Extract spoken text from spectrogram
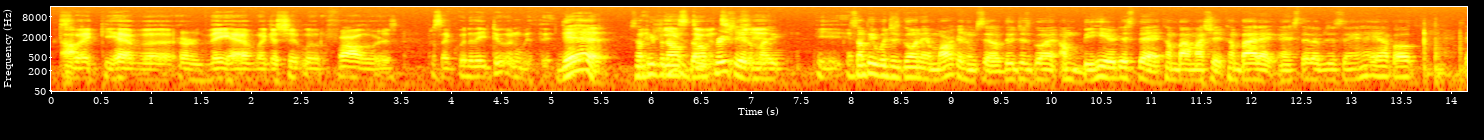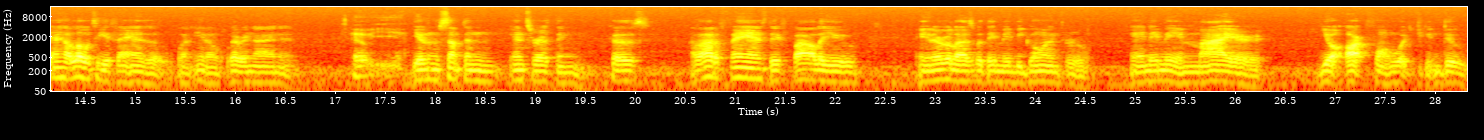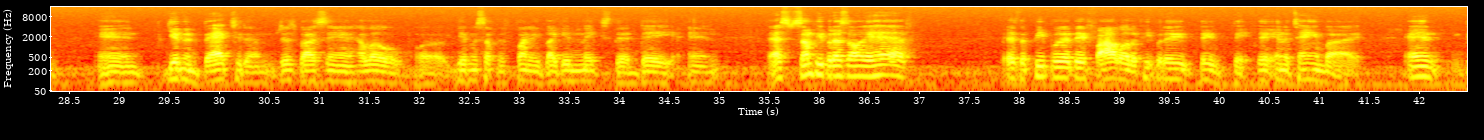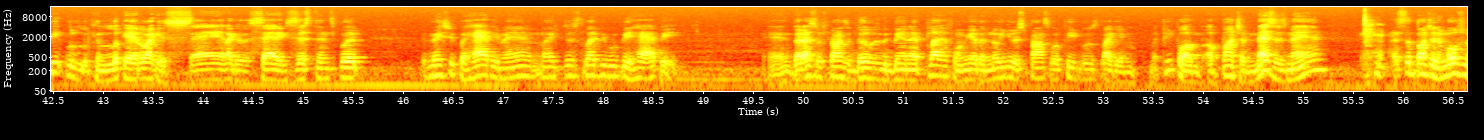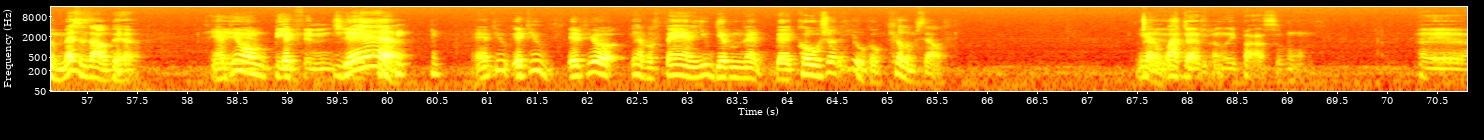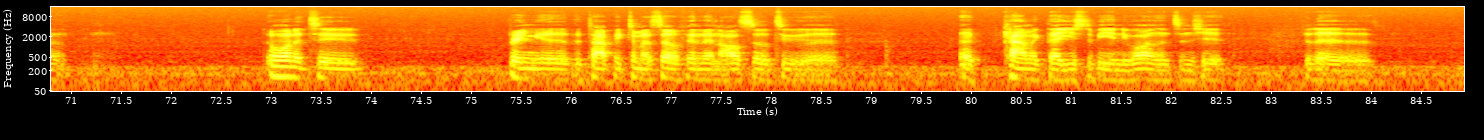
It's Uh, like you have, uh, or they have like a shitload of followers. It's like, what are they doing with it? Yeah, some Like, people don't don't appreciate them. shit. Like Yeah. some people just go in there and market themselves. They're just going, I'm gonna be here, this, that. Come buy my shit. Come buy that. Instead of just saying, hey, how about saying hello to your fans or you know every now and then. Hell yeah. give them something interesting because a lot of fans they follow you and they realize what they may be going through. And they may admire your art form what you can do. And giving back to them just by saying hello or giving something funny like it makes their day. And that's some people that's all they have. Is the people that they follow the people they they, they they're entertained by. And people can look at it like it's sad like it's a sad existence but it makes people happy, man. Like just let people be happy. And but that's responsibility to be in that platform. You have to know you're responsible. for People's like people are a bunch of messes, man. That's a bunch of emotional messes out there. And if you don't, if, beefing and yeah. And if you if you if you have a fan and you give him that that cold shoulder, he'll go kill himself. You gotta It's watch definitely possible. I, uh, I wanted to bring uh, the topic to myself and then also to uh, a comic that used to be in New Orleans and shit. But, uh,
